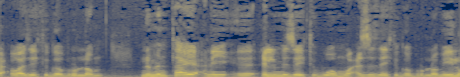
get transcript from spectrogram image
ዳዕዋ ዘይትገብርሎም ንምንታይ ዕልሚ ዘይትብዎም ዋዕዚ ዘይትገብርሎም ኢሉ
